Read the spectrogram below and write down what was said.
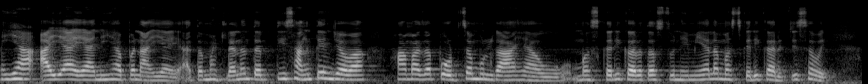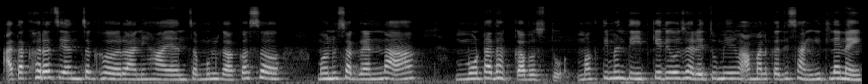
ह्या आई आहे आणि ह्या पण आई आहे. आता म्हटल्यानंतर ती सांगते जेव्हा हा माझा पोटचा मुलगा आहे अहो. मस्करी करत असतो नेहमी याला मस्करी करायची सवय. आता खरंच यांचं घर आणि हा यांचा मुलगा कसं? म्हणून सगळ्यांना मोठा धक्का बसतो. मग ती म्हणते इतके दिवस झाले तुम्ही आम्हाला कधी सांगितलं नाही.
